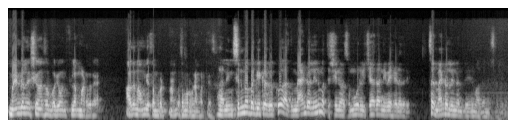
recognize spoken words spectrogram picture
ಮ್ಯಾಂಡಲಿನ್ ಶ್ರೀನಿವಾಸ ಬಗ್ಗೆ ಒಂದು ಫಿಲಮ್ ಮಾಡಿದ್ರೆ ಅದನ್ನ ಅವನಿಗೆ ಸಮರ್ಪಣೆ ಸಮರ್ಪಣೆ ಮಾಡ್ತೀನಿ ಸರ್. ನಿಮ್ ಸಿನಿಮಾ ಬಗ್ಗೆ ಕೇಳಬೇಕು ಅದು ಮ್ಯಾಂಡೋಲಿನ್ ಮತ್ತೆ ಶ್ರೀನಿವಾಸ ಮೂರು ವಿಚಾರ ನೀವೇ ಹೇಳಿದ್ರಿ. ಸರ್ ಮ್ಯಾಂಡೋಲಿನ್ ಅಂದ್ರೆ ಏನು ವಾದನ ಸರ್ ಅದು?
